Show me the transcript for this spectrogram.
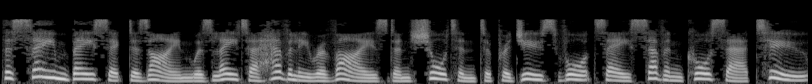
The same basic design was later heavily revised and shortened to produce Vought's A-7 Corsair II,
